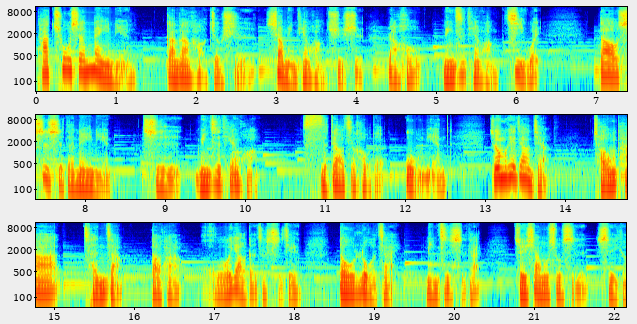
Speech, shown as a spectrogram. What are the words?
他出生那一年。刚刚好就是孝明天皇去世，然后明治天皇继位，到逝世的那一年是明治天皇死掉之后的五年，所以我们可以这样讲，从他成长到他活跃的这时间，都落在明治时代，所以夏目漱石是一个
